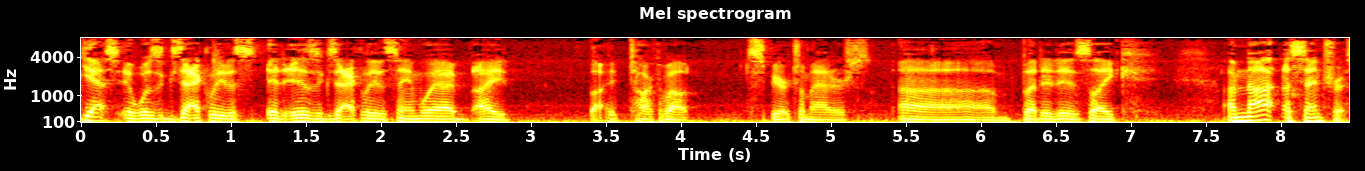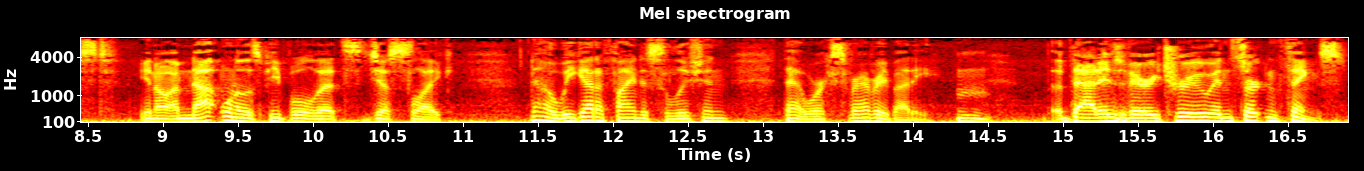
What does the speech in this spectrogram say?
yes, it was exactly this. It is exactly the same way I I, I talk about spiritual matters, uh, but it is like I'm not a centrist. You know, I'm not one of those people that's just like, no, we got to find a solution that works for everybody. That is very true in certain things,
